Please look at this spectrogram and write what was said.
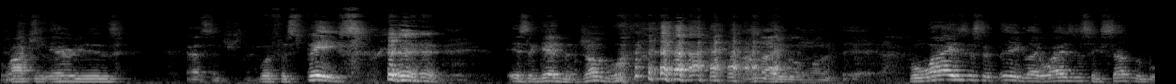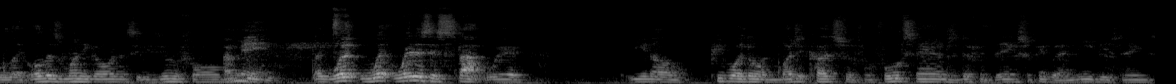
rocky areas. That's interesting. But for space, it's again the jungle. I'm not even one. But why is this a thing? Like, why is this acceptable? Like, all this money going into these uniforms. I mean, like, what, what, where does it stop? Where, you know, people are doing budget cuts for, for food stamps and different things for people that need these things,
